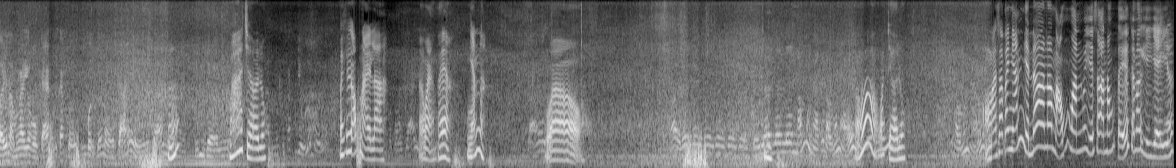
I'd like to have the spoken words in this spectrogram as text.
cây nằm ngay cái hồ cát nó cắt rồi cũng bự cái này trái thì trái Ừ. Quá trời luôn. Đó. mấy cái gốc này là các bạn thấy à nhánh à. Wow. Nè cái đầu nóng hổi đó quá trời luôn. Mà sao cái nhánh gì nó nó mỏng manh quá vậy? Sao anh không tỉa cho nó gì gì á.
